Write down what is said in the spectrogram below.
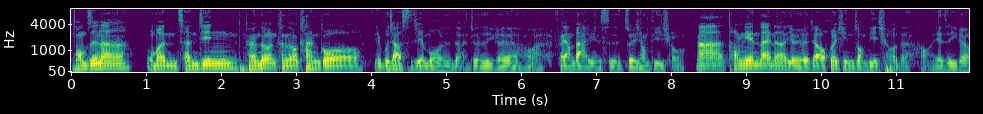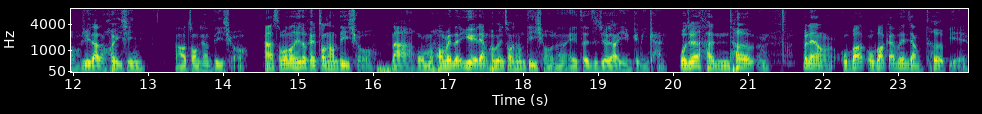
总之呢。我们曾经很多人可能都看过一部叫《世界末日》的，就是一个非常大的陨石坠向地球。那同年代呢，有一个叫彗星撞地球的，哦，也是一个巨大的彗星，然后撞向地球。那什么东西都可以撞向地球，那我们旁边的月亮会不会撞向地球呢？诶，这次就要演给你看。我觉得很特，不能讲，我不知道，我不知道该不该讲特别，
